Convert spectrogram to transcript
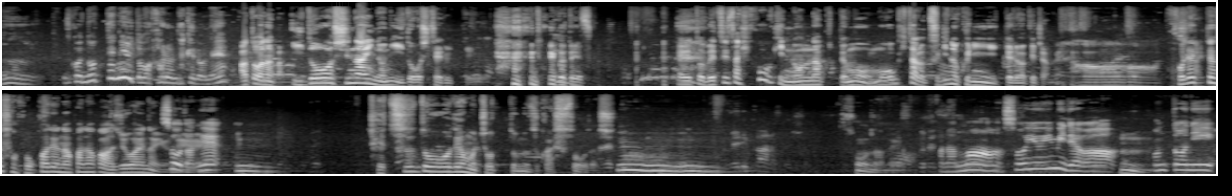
うんうんうん。これ乗ってみるとわかるんだけどね。あとはなんか移動しないのに移動してるっていう。どういうことですか？えっと別にさ飛行機に乗んなくてももう起きたら次の国に行ってるわけじゃないあーこれってさ他でなかなか味わえないよねそうだね。うん。鉄道でもちょっと難しそうだし、うんうんうん。そうなのよ、だからまあ、そういう意味では、うん。本当に、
